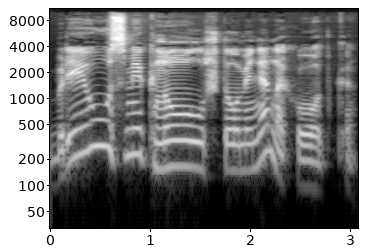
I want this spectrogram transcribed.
Бриу смекнул, что у меня находка.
